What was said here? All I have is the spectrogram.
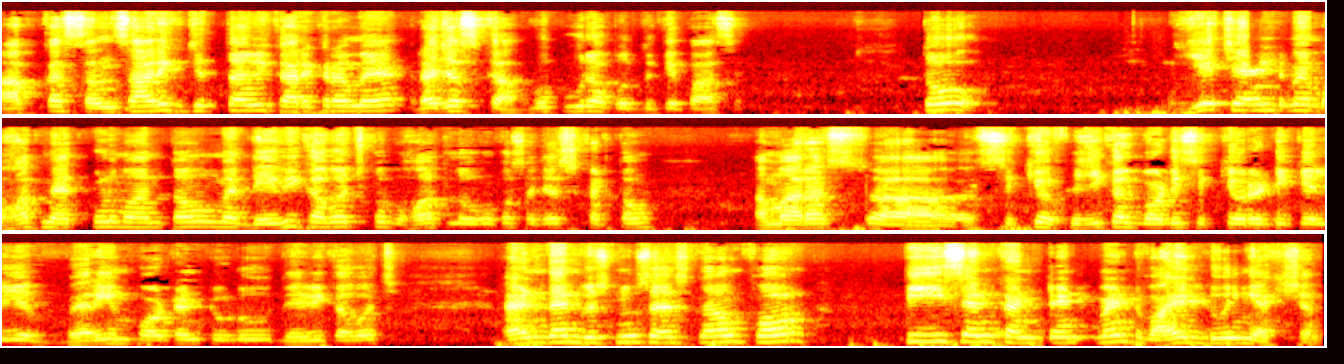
आपका संसारिक जितना भी कार्यक्रम है, रजस का, वो पूरा बुद्ध के पास है। तो ये चैंट मैं बहुत महत्वपूर्ण मानता हूँ। मैं देवी कवच को बहुत लोगों को सजेस्ट करता हूँ। हमारा सिक्योर फ़िज़िकल बॉडी सिक्योरिटी के लिए very important to do Devi Kavach and then Vishnu Sahasranam for peace and contentment while doing action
